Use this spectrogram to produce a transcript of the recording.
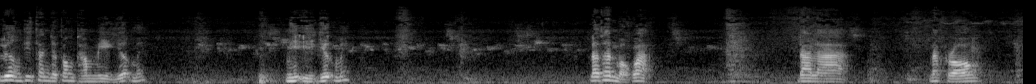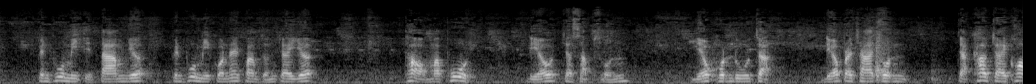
เรื่องที่ท่านจะต้องทำมีอีกเยอะไหมมีอีกเยอะไหมแล้วท่านบอกว่า ดารานักร้อง เป็นผู้มีติดตามเยอะ เป็นผู้มีคนให้ความสนใจเยอะ ถ้าออกมาพูด เดี๋ยวจะสับสน เดี๋ยวคนดูจะเดี๋ยวประชาชนจะเข้าใจข้อ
